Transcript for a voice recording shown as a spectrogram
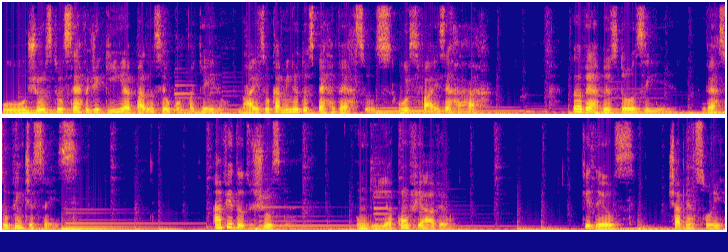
O justo serve de guia para o seu companheiro, mas o caminho dos perversos os faz errar. Provérbios 12, verso 26. A vida do justo, um guia confiável. Que Deus te abençoe.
